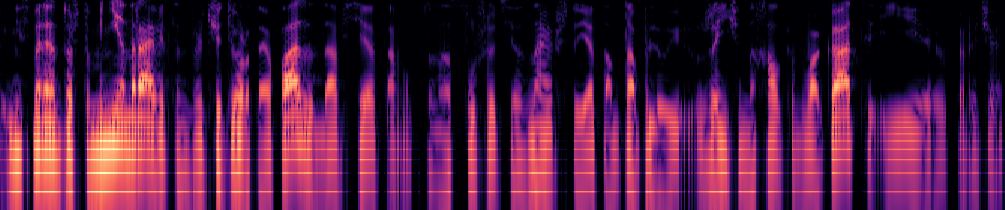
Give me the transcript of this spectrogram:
несмотря на то, что мне нравится, например, четвертая фаза, да, все там, кто нас слушает, все знают, что я там топлю женщина-халк-адвокат, и, короче,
